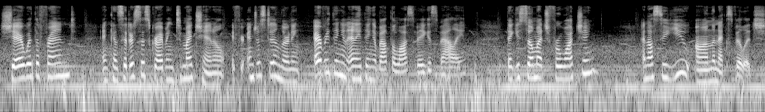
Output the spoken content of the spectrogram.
share with a friend, and consider subscribing to my channel if you're interested in learning everything and anything about the Las Vegas Valley. Thank you so much for watching, and I'll see you on the next village.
